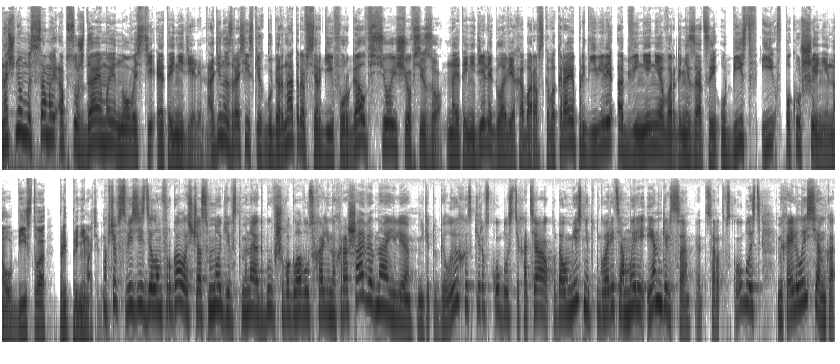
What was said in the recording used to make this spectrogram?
начнем мы с самой обсуждаемой новости этой недели. Один из российских губернаторов, Сергей Фургал, все еще в СИЗО. На этой неделе главе Хабаровского края предъявили обвинения в организации убийств и в покушении на убийство предпринимателей. Вообще, в связи с делом Фургала сейчас многие вспоминают бывшего главу Сахалина Храшавина или Никиту Белых из Кировской области, хотя куда уместнее тут говорить о мэре Энгельса, это Саратовская область, Михаила Лысенко.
